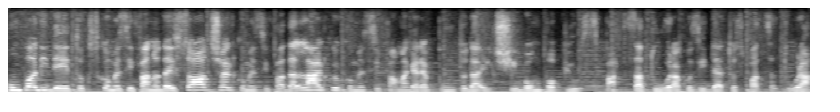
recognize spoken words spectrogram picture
un po' di detox, come si fanno dai social, come si fa dall'alcol, come si fa magari appunto dal cibo un po' più spazzatura, cosiddetto spazzatura.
